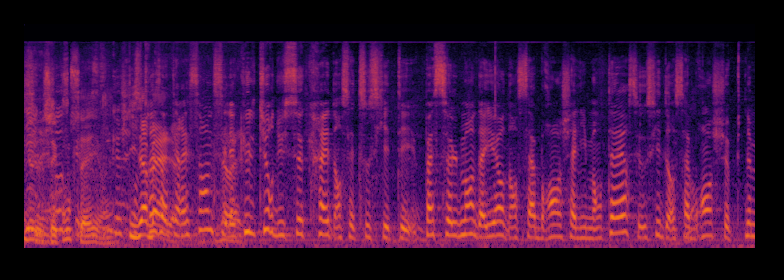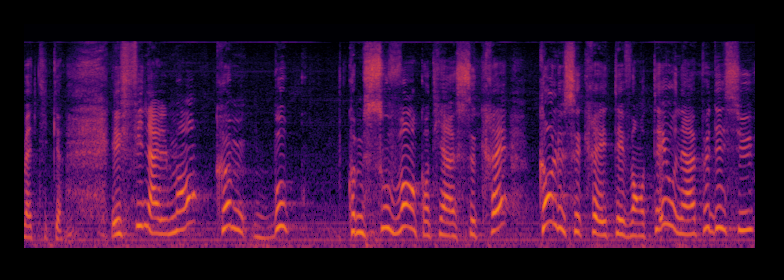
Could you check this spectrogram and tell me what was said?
dit une ces que- conseils. que, oui. je trouve très intéressante, c'est la culture du secret dans cette société. Pas seulement d'ailleurs dans sa branche alimentaire, c'est aussi dans sa branche pneumatique. Et finalement, comme beaucoup comme souvent, quand il y a un secret, quand le secret est éventé, on est un peu déçu.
